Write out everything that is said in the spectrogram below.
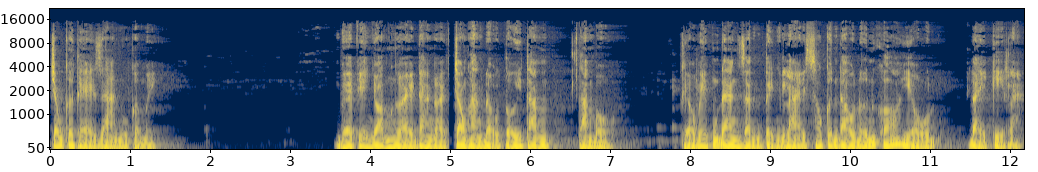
trong cơ thể già nụ của mình. Về phía nhóm người đang ở trong hàng đậu tối tăm tam bộ, Kiều Vi cũng đang dần tỉnh lại sau cơn đau đớn khó hiểu đầy kỳ lạ.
